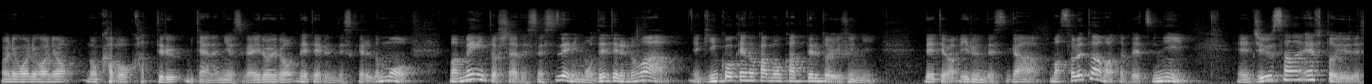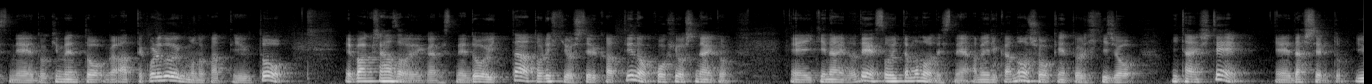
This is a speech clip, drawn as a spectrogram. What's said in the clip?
ゴニョゴニョゴニョの株を買ってるみたいなニュースがいろいろ出てるんですけれども、まあ、メインとしてはですね、すでにもう出てるのは、銀行系の株を買ってるというふうに出てはいるんですが、まあ、それとはまた別に、13F というですね、ドキュメントがあって、これどういうものかっていうと、バークシャーハザウェイがですね、どういった取引をしているかっていうのを公表しないといけないので、そういったものをですね、アメリカの証券取引所に対して、出しているとい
